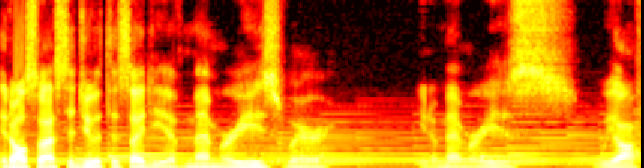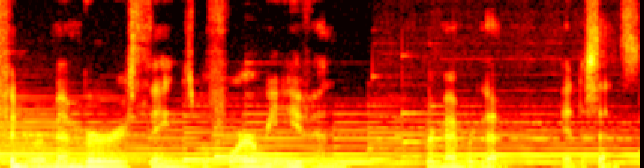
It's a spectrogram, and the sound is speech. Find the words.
It also has to do with this idea of memories where you know, memories, we often remember things before we even remember them, in a sense.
